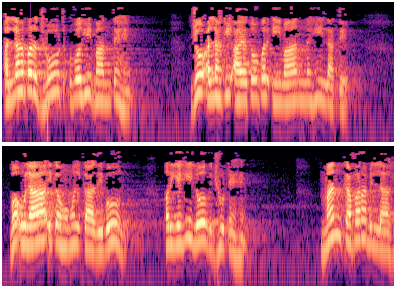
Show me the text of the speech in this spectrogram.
اللہ پر جھوٹ وہی باندھتے ہیں جو اللہ کی آیتوں پر ایمان نہیں لاتے۔ وہ الا اکمل کا اور یہی لوگ جھوٹے ہیں۔ من کفر بلّہ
